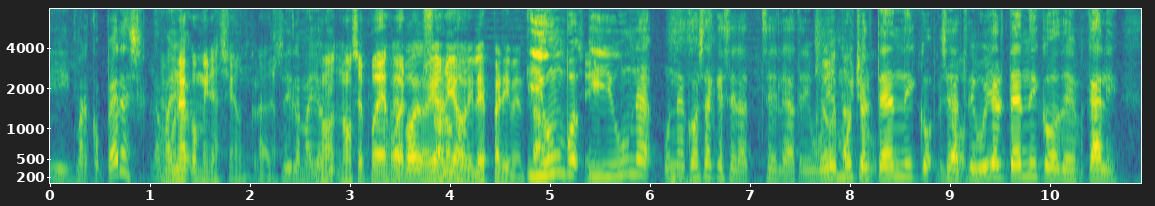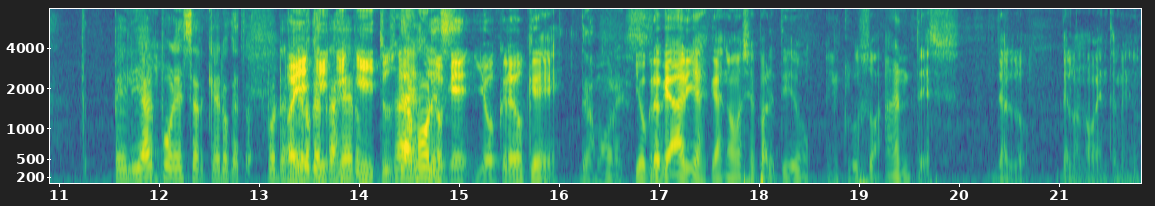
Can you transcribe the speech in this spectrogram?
Y Marco Pérez. La Es mayor- una combinación, claro. Sí, la mayoría. No, no se puede jugar solo viejo, con- y un Sí. y una, una cosa que se, la- se le atribuye Yo, mucho al técnico, se Yo. atribuye al técnico de Cali. Pelear Mm. por ese arquero que, tra- por el Oye, arquero que y- y, trajeron. y tú de sabes Amores. lo que yo creo que De amores. yo creo que Arias ganó ese partido incluso antes de, lo- de los 90 minutos.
